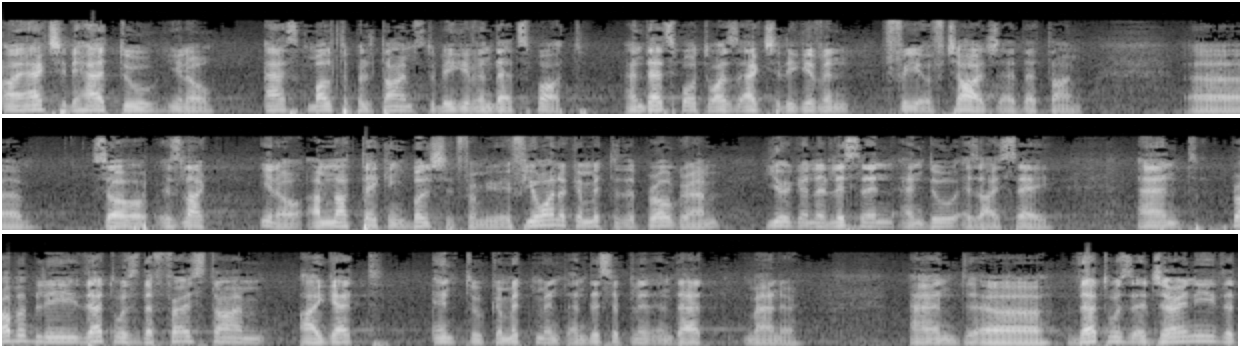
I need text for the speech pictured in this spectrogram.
I actually had to, you know, asked multiple times to be given that spot. And that spot was actually given free of charge at that time. Uh, so it's like, you know, I'm not taking bullshit from you. If you want to commit to the program, you're going to listen and do as I say. And probably that was the first time I get into commitment and discipline in that manner. And uh, that was a journey that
